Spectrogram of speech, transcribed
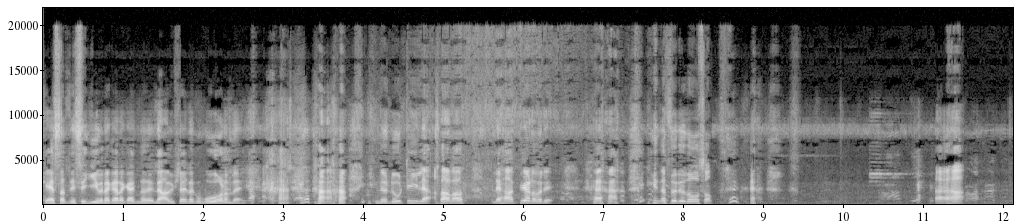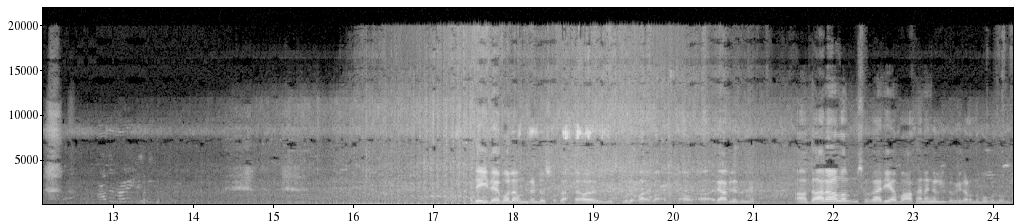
K S R T C ജീവനക്കാരൊക്കെ ലാവിഷായിട്ടൊക്കെ പോവുകയാണല്ലേ? ഇന്ന് ഡ്യൂട്ടി ഇല്ല. അതാണ്? അല്ലെ ഹാപ്പിയാണ് അവർ? ഇന്നത്തെ ഒരു ദിവസം. അതെ ഇതേപോലെ ഒന്ന് രണ്ട് രാവിലെ തന്നെ ധാരാളം സ്വകാര്യ വാഹനങ്ങൾ ഇതുവഴി കടന്നു പോകുന്നുണ്ട്.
